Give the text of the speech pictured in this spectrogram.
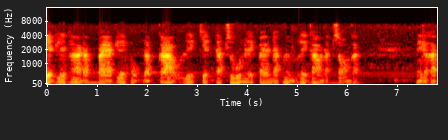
7 เลข 5 ดับ 8 เลข 6 ดับ 9 เลข 7 ดับ 0 เลข 8 ดับ 1 เลข 9 ดับ 2 ครับ นี่แหละครับ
